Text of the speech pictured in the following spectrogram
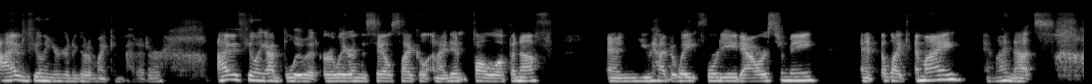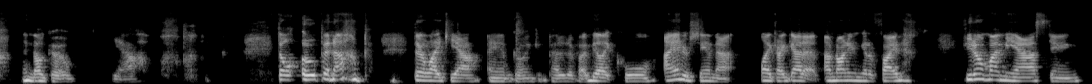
I have a feeling you're going to go to my competitor. I have a feeling I blew it earlier in the sales cycle and I didn't follow up enough. And you had to wait 48 hours for me. And like am i am i nuts? And they'll go yeah. They'll open up. They're like yeah i am going competitive. I'd be like cool. I understand that. Like i get it. I'm not even going to fight. If you don't mind me asking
